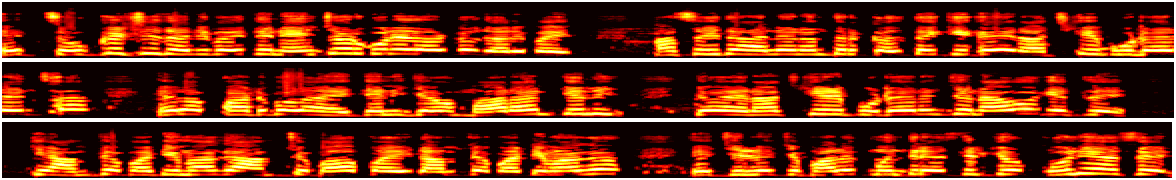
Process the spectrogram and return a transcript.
एक चौकशी झाली पाहिजे आणि यांच्यावर गुन्हे दाखल झाले पाहिजे. असं इथं आल्यानंतर कळतंय की काही राजकीय पुढाऱ्यांचा याला पाठबळ आहे. त्यांनी जेव्हा मारहाण केली तेव्हा राजकीय पुढाऱ्यांचे नावं घेतले. की आमच्या पाठीमागं आमचे बाप आहेत आमच्या पाठीमागं या जिल्ह्याचे पालकमंत्री असतील किंवा कोणी असेल.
